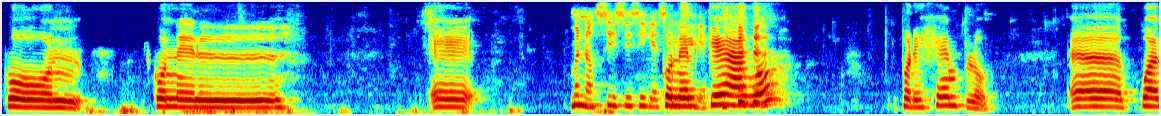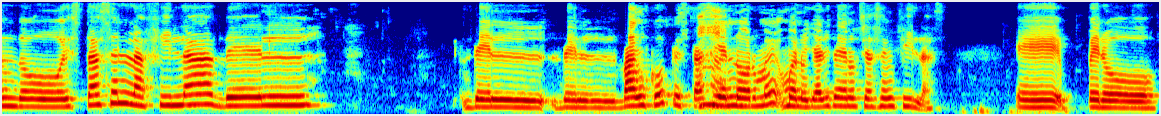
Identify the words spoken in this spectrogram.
con, con el... eh, Bueno, sí, sí, sigue. con sigue, el qué hago, por ejemplo, eh, cuando estás en la fila del, del, del banco, que está así enorme, bueno, ya ahorita ya no se hacen filas, eh, pero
